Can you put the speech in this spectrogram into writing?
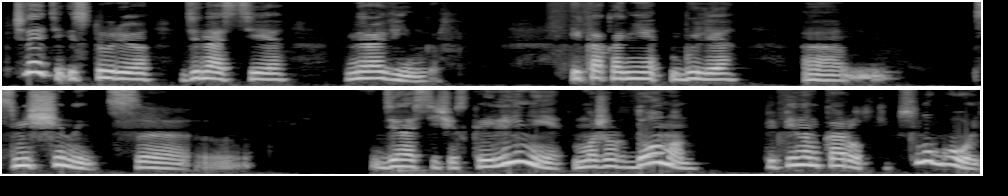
Почитайте историю династии мировингов и как они были э, смещены с э, династической линии мажордомом Пипином Коротким, слугой,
